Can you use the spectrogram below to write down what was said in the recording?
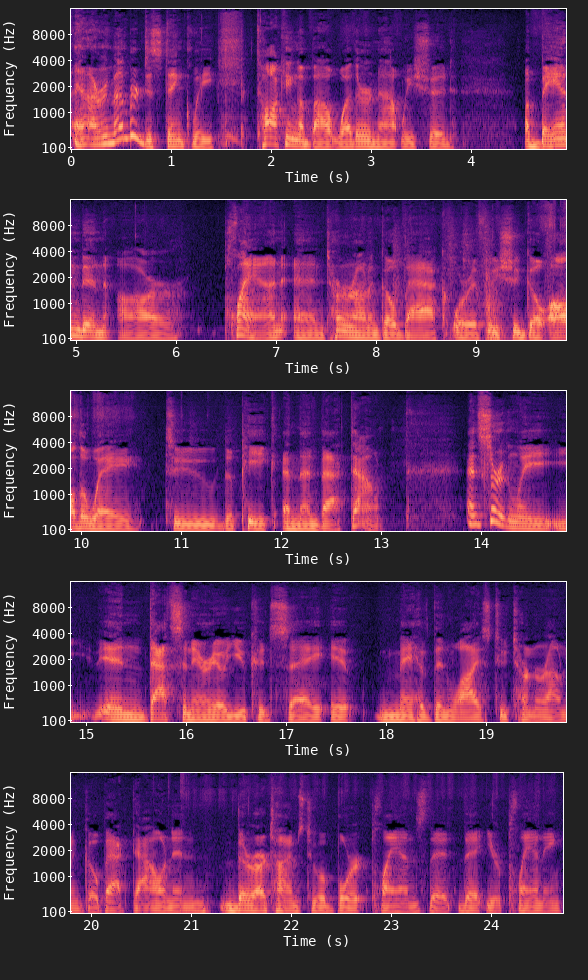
And I remember distinctly talking about whether or not we should abandon our plan and turn around and go back, or if we should go all the way to the peak and then back down. And certainly in that scenario, you could say it may have been wise to turn around and go back down. And there are times to abort plans that, that you're planning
